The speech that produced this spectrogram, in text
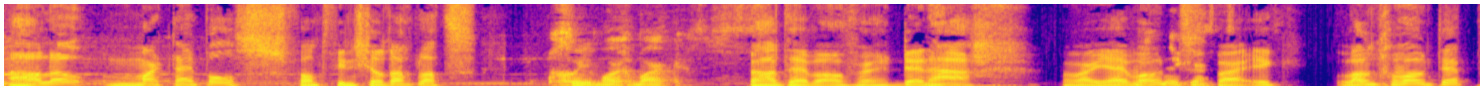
Hallo, Martijn Pols van het Financieel Dagblad. Goedemorgen, Mark. We gaan het hebben over Den Haag waar jij woont, waar ik lang gewoond heb.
